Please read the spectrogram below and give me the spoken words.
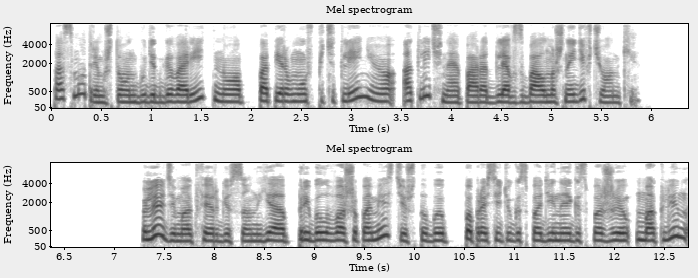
Посмотрим, что он будет говорить, но, по первому впечатлению, отличная пара для взбалмошной девчонки. «Леди Макфергюсон, я прибыл в ваше поместье, чтобы попросить у господина и госпожи Маклин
